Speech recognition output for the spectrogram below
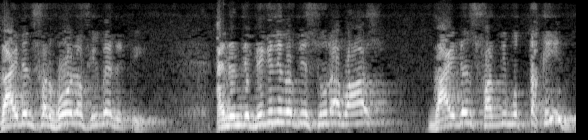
گائیڈنس فار ہول آف ہیومینٹی اینڈ سورا واز گائیڈنس فار متقین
